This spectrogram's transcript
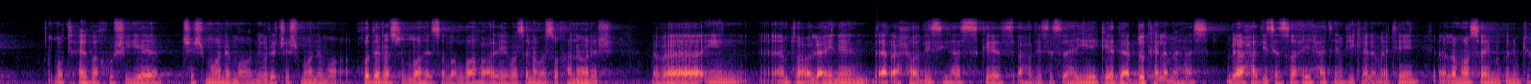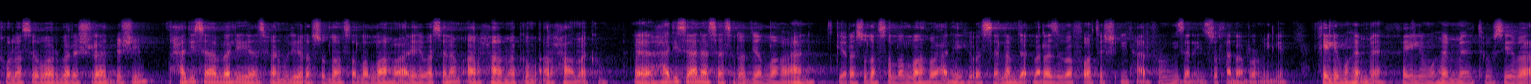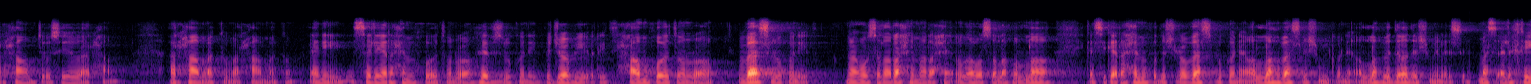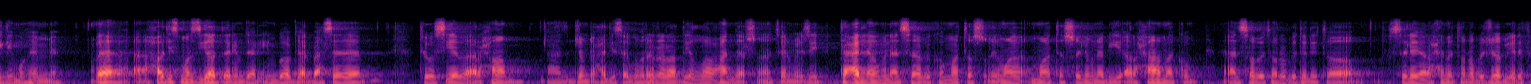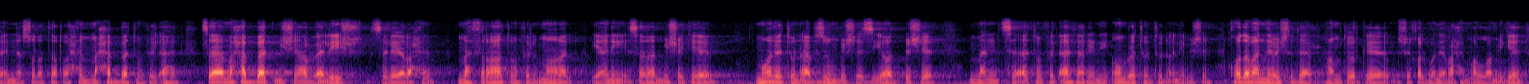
متعه خوشی چشمان ما نور چشمان ما خود رسول الله صلی الله علیه و سلم و سخنانش. و این امتاع العینین در احادیثی هست که احادیث صحیحی که در دو کلمه هست. به احادیث صحیحه فی کلمتین. ما سعی می‌کنیم که خلاصه وار برش رد بشیم. حدیث اولی از فرموده رسول الله صلی الله علیه و سلم ارحامکم ارحامکم. حدیث انس هست رضی الله عنه که رسول الله صلی الله علیه و سلم در مرز وفاتش این حرف رو می‌زنه این سخنان رو میگه. خیلی مهمه خیلی مهمه. توصیه به ارحام توصیه به ارحام. ارحامکم ارحامکم یعنی سلی رحم خودتون را حفظ بکنید به جا بیارید ارحام خودتون را وصل کنید من وصل رحم رحم وصله الله. کسی که رحم خودش را وصل بکنه الله وصلش میکنه. الله به دادش میرسه. مسئله خیلی مهمه. و حدیث ما زیاد داریم در این باب در بحث توسية بأرحام. جمله الجملة حديث أبو هريرة رضي الله عنه درسنا الترمذي. تعلموا من أنسابكم ما, ما تصلون به أرحامكم. أنسابة رب تا سلي رحمة رب جاب فإن صلة الرحم محبة في الأهل. سبب محبة مش عباليش سلي رحم. مثرات في المال. يعني سبب مش كيف؟ مالتون افزون بشه زیاد بشه منسعتون فی الاثر یعنی عمرتون طولانی بشه. خداوند نوشته در همونطور که شیخ البانی رحم الله میگه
